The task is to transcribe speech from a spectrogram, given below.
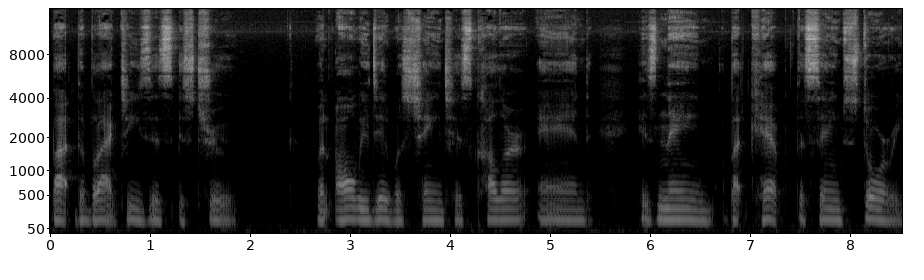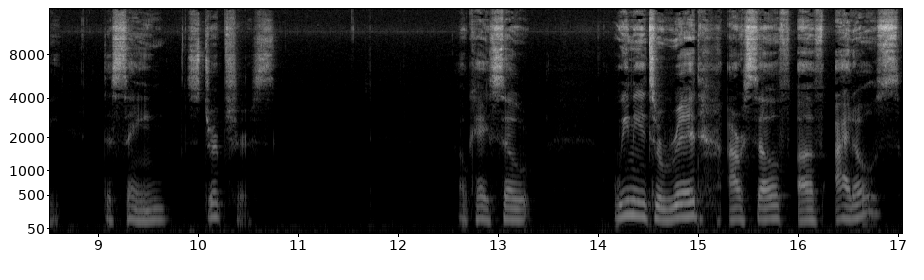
but the black Jesus is true? When all we did was change his color and his name, but kept the same story, the same scriptures. Okay, so we need to rid ourselves of idols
